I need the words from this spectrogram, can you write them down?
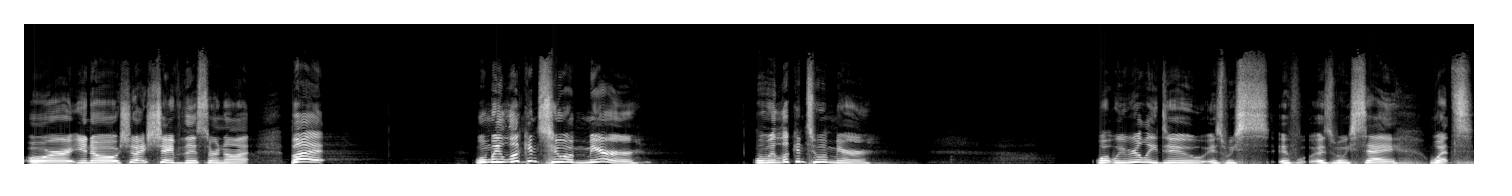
or you know, should I shave this or not? But when we look into a mirror, when we look into a mirror, what we really do is we if is we say what's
